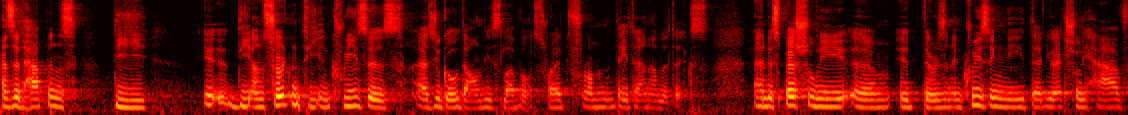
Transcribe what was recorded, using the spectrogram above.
as it happens, the, the uncertainty increases as you go down these levels, right, from data analytics. And especially, um, it, there's an increasing need that you actually have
